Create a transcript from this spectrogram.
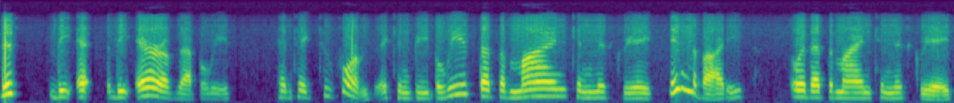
This the the error of that belief can take two forms. It can be believed that the mind can miscreate in the body, or that the mind can miscreate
